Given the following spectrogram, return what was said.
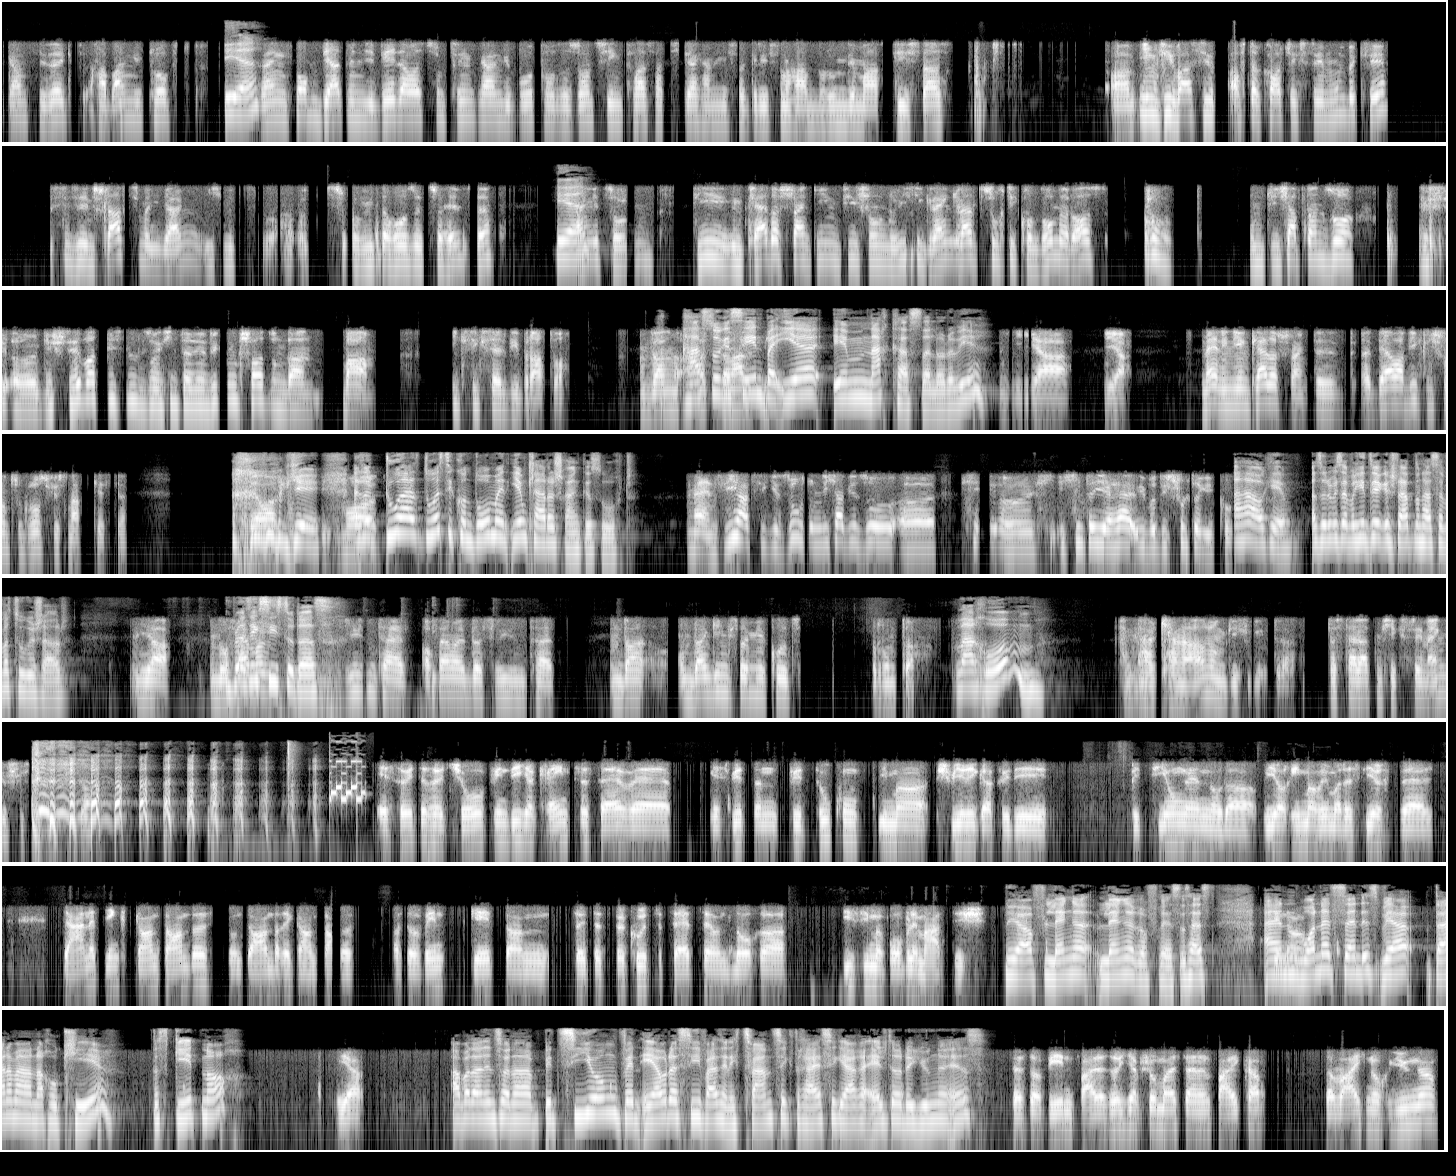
ganz direkt, habe angeklopft, ja. reingekommen. Die hat mir weder was zum Trinken angeboten oder sonst irgendwas, hat sich gleich an mir vergriffen, haben rumgemacht, dies, das. Ähm, irgendwie war sie auf der Couch extrem unbequem. Sind sie ins Schlafzimmer gegangen, ich mit, mit der Hose zur Hälfte Ja. angezogen. Die im Kleiderschrank irgendwie schon richtig reingerannt, sucht die Kondome raus. Und ich habe dann so äh, gestöbert, bisschen so hinter den Rücken geschaut und dann bam, XXL Vibrator. Dann Hast du gesehen bei ihr im Nachtkastel, oder wie? Ja, ja. Nein, in ihrem Kleiderschrank. Der, der war wirklich schon zu groß fürs Nachtkästchen. Okay. Also du hast, du hast die Kondome in ihrem Kleiderschrank gesucht. Nein, sie hat sie gesucht und ich habe ihr so äh, äh, hi- hinter ihr her über die Schulter geguckt. Aha, okay. Also du bist einfach hinter ihr gestanden und hast einfach zugeschaut. Ja. Und, Und auf plötzlich einmal siehst du das. Riesenteil. Auf einmal das Riesenteil. Und dann, und dann ging es bei mir kurz runter. Warum? Na, keine Ahnung. Ich, das Teil hat mich extrem eingeschüchtert. es sollte halt schon, finde ich, eine Grenze sein, weil es wird dann für die Zukunft immer schwieriger für die Beziehungen oder wie auch immer, wenn man das sieht, weil der eine denkt ganz anders und der andere ganz anders. Also wenn es geht, dann sollte es für kurze Zeit sein und nachher ist immer problematisch. Ja, auf länger, längere Frist. Das heißt, ein Genau. One-Night-Stand ist, wäre deiner Meinung nach okay. Das geht noch. Ja, Aber dann in so einer Beziehung, wenn er oder sie, weiß ich nicht, 20, 30 Jahre älter oder jünger ist. Das auf jeden Fall. Also ich habe schon mal so einen Fall gehabt, da war ich noch jünger.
